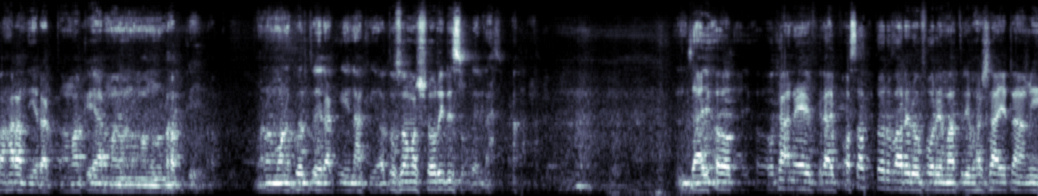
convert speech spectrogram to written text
পাহারা দিয়ে রাখতো, আমাকে আর মামুন মামুনুল হককে আমরা মনে করতো এরা কি নাকি অথচ আমার শরীরে চলে না। যাই হোক, ওখানে প্রায় পঁচাত্তর বারের ওপরে মাতৃভাষা, এটা আমি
